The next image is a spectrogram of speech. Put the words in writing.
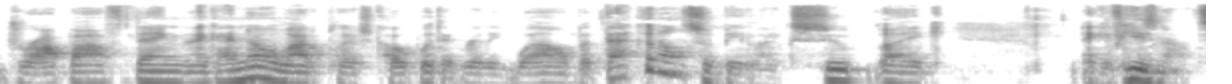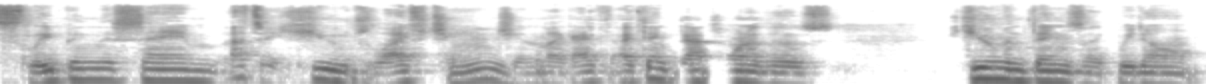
drop off thing. Like I know a lot of players cope with it really well, but that could also be like soup, like, like if he's not sleeping the same, that's a huge life change. Mm. And like, I, I think that's one of those human things like we don't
